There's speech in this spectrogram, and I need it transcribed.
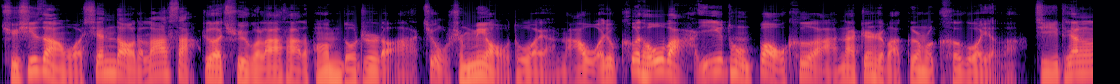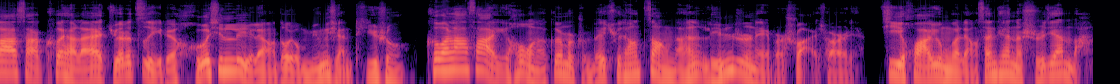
去西藏，我先到的拉萨。这去过拉萨的朋友们都知道啊，就是庙多呀。那我就磕头吧，一通暴磕啊，那真是把哥们磕过瘾了。几天拉萨磕下来，觉得自己这核心力量都有明显提升。磕完拉萨以后呢，哥们准备去趟藏南林芝那边耍一圈去。计划用个两三天的时间吧，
